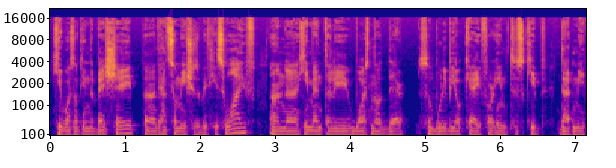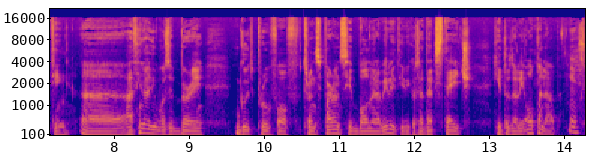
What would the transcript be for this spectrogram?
he was not in the best shape. Uh, they had some issues with his wife, and uh, he mentally was not there. So would it be okay for him to skip that meeting? Uh, I think that it was a very good proof of transparency, vulnerability, because at that stage he totally opened up. Yes.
